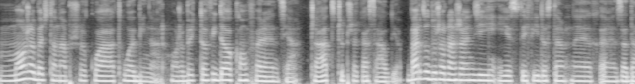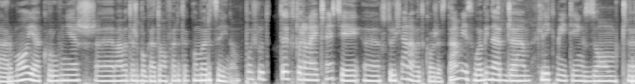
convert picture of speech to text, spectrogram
Może być to na przykład webinar, może być to wideokonferencja, czat czy przekaz audio. Bardzo dużo narzędzi jest w tej chwili dostępnych e, za darmo, jak również e, mamy też bogatą ofertę komercyjną. Pośród tych, które najczęściej, e, z których ja nawet korzystam, jest Webinar Jam, Click Meetings, Zoom czy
